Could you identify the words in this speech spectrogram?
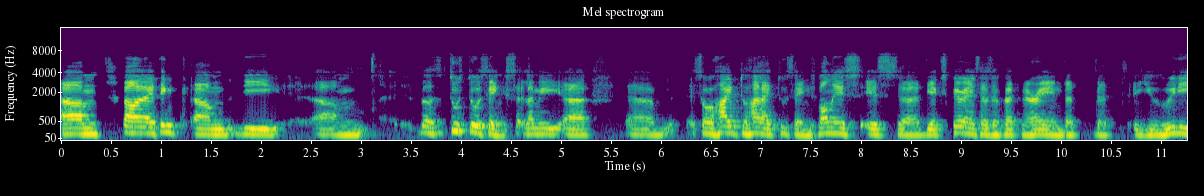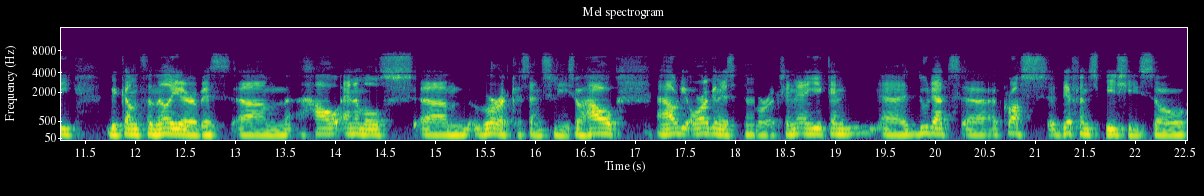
um, well, I think um, the um, two two things. Let me uh, um, so high, to highlight two things. One is is uh, the experience as a veterinarian that that you really become familiar with um, how animals um, work essentially. So how how the organism works, and, and you can uh, do that uh, across different species. So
